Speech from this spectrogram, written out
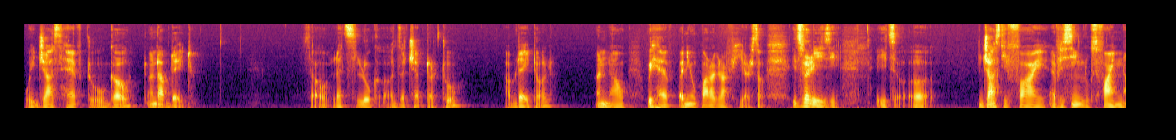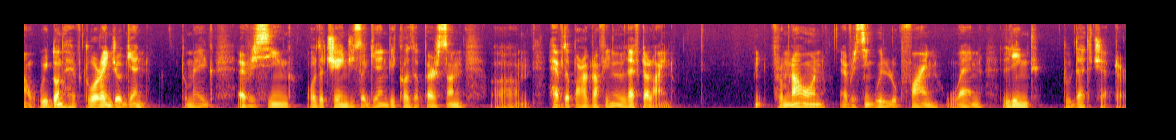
we just have to go and update. So let's look at the chapter 2, update all, and now we have a new paragraph here. So it's very easy. It's uh, justify, everything looks fine now. We don't have to arrange again to make everything, all the changes again because the person um, have the paragraph in left align. From now on, everything will look fine when linked to that chapter.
